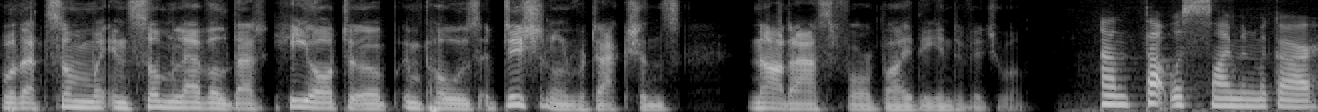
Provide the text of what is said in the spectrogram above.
but at some in some level that he ought to uh, impose additional redactions not asked for by the individual. And that was Simon McGarr.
